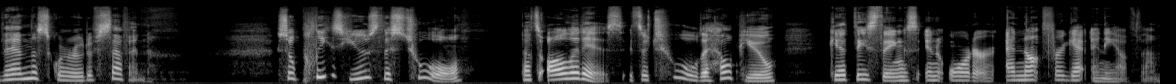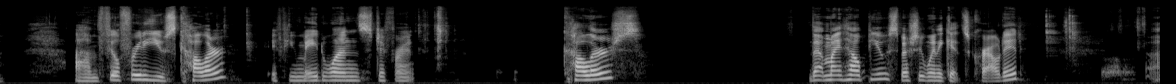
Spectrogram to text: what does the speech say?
then the square root of 7. So please use this tool. That's all it is. It's a tool to help you get these things in order and not forget any of them. Um, feel free to use color if you made ones different colors. That might help you, especially when it gets crowded. Uh,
